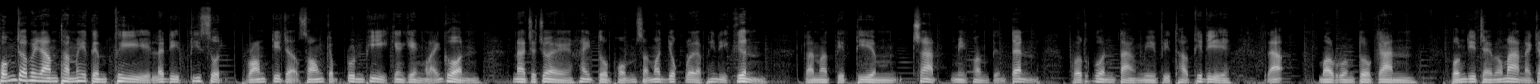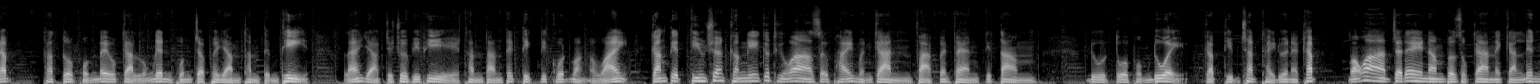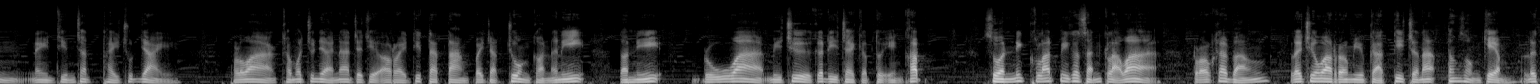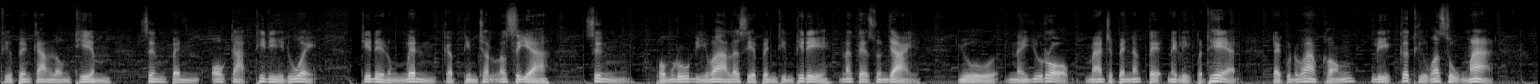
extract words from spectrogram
ผมจะพยายามทำให้เต็มที่และดีที่สุด พร้อมที่จะซ้อมกับรุ่นพี่เก่งๆหลายคน น่าจะช่วยให้ตัวผมสามารถยกระดับให้ดีขึ้น การมาติดทีมชาติมีความตื่นเต้น เพราะทุกคนต่างมีฝีเท้าที่ดี และมารวมตัวกัน ผมดีใจมากๆนะครับ ถ้าตัวผมได้โอกาสลงเล่น ผมจะพยายามทำเต็มที่ และอยากจะช่วยพี่ๆทำตามเทคนิคที่โค้ชหวังเอาไว้ การติดทีมชาติครั้งนี้ก็ถือว่าเซอร์ไพรส์เหมือนกัน ฝากแฟนๆติดตาม ดูตัวผมด้วยกับทีมชาติไทยด้วยนะครับ หวังว่าจะได้นำประสบการณ์ในการเล่นในทีมชาติไทยชุดใหญ่ เพราะว่าคำว่าชุดใหญ่น่าจะเจออะไรที่แตกต่างไปจากช่วงก่อนหน้านี้ ตอนนี้รู้ว่ามีชื่อก็ดีใจกับตัวเองครับ ส่วนนิโคลัสมีกสันกล่าวว่า เราคาดหวังและเชื่อว่าเรามีโอกาสที่ชนะทั้งสองเกม และถือเป็นการลงทีม ซึ่งเป็นโอกาสที่ดีด้วย ที่ได้ลงเล่นกับทีมชาติรัสเซีย ซึ่งผมรู้ดีว่ารัสเซียเป็นทีมที่ดี นักเตะส่วนใหญ่อยู่ในยุโรปแม้จะเป็นนักเตะในลีกประเทศ แต่คุณภาพของลีกก็ถือว่าสูงมาก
